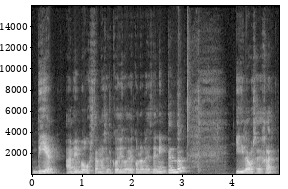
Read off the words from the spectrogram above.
Bien, a mí me gusta más el código de colores de Nintendo. Y la vamos a dejar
